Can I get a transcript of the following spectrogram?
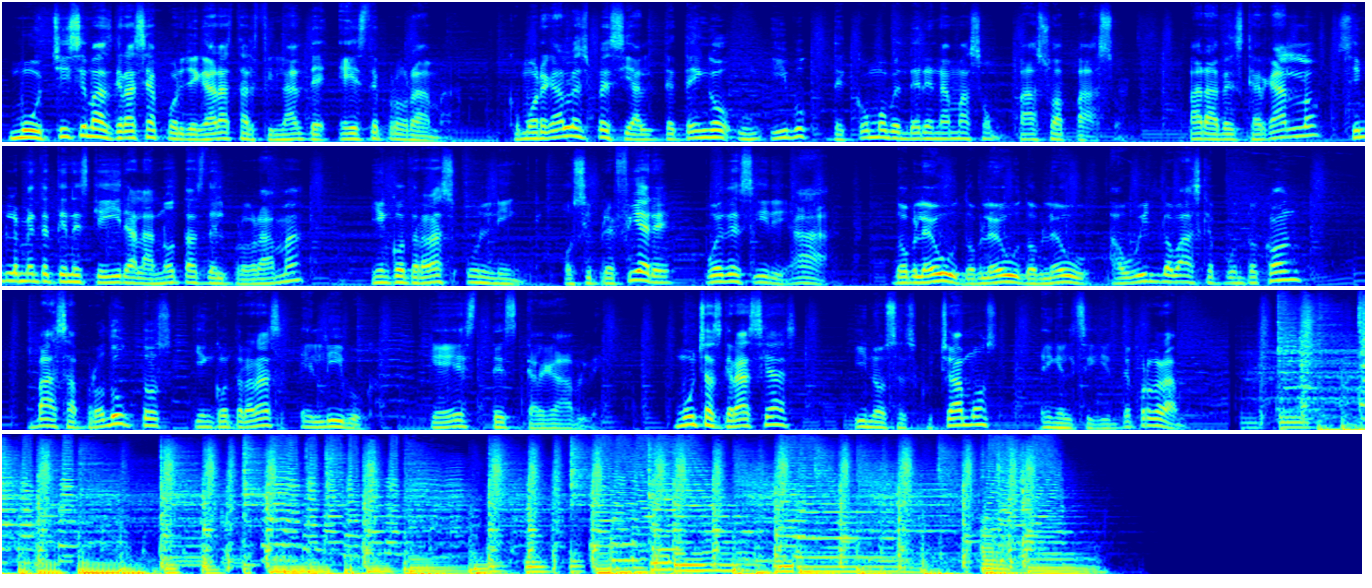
Muchísimas gracias por llegar hasta el final de este programa. Como regalo especial te tengo un ebook de cómo vender en Amazon paso a paso. Para descargarlo, simplemente tienes que ir a las notas del programa y encontrarás un link. O si prefiere, puedes ir a www.awildobasket.com, vas a productos y encontrarás el ebook que es descargable. Muchas gracias y nos escuchamos en el siguiente programa.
